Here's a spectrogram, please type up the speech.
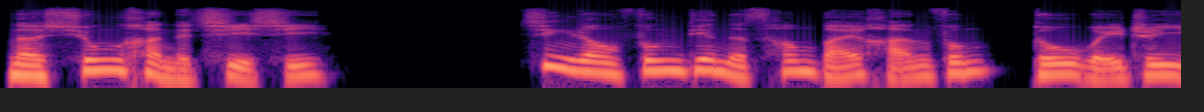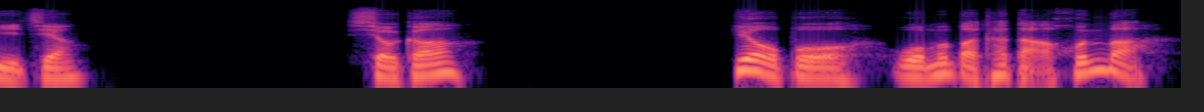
那凶悍的气息，竟让疯癫的苍白寒风都为之一僵。小刚，要不我们把他打昏吧？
